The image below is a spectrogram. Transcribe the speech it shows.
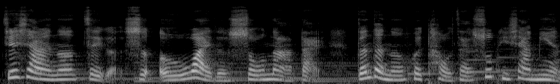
接下来呢，这个是额外的收纳袋，等等呢会套在书皮下面，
